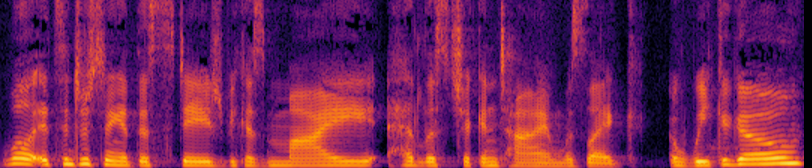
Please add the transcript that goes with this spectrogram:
Well, it's interesting at this stage because my headless chicken time was like a week ago.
